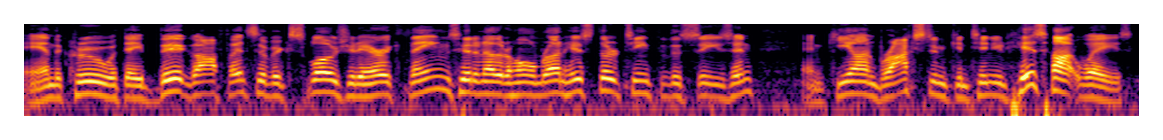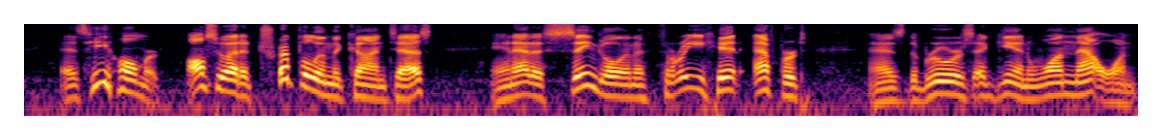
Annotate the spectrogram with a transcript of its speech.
And the crew with a big offensive explosion. Eric Thames hit another home run, his 13th of the season. And Keon Broxton continued his hot ways as he homered. Also had a triple in the contest and had a single in a three hit effort as the Brewers again won that one.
